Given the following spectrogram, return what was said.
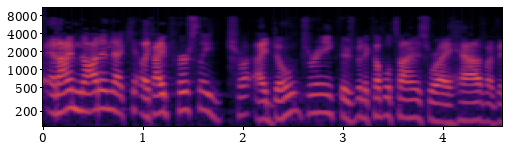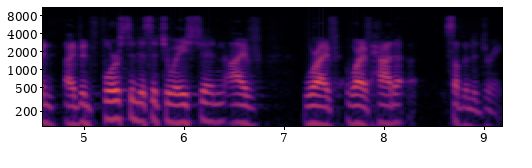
and I'm not in that like I personally try, I don't drink. There's been a couple times where I have I've been I've been forced into a situation I've where I've where I've had a, something to drink.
